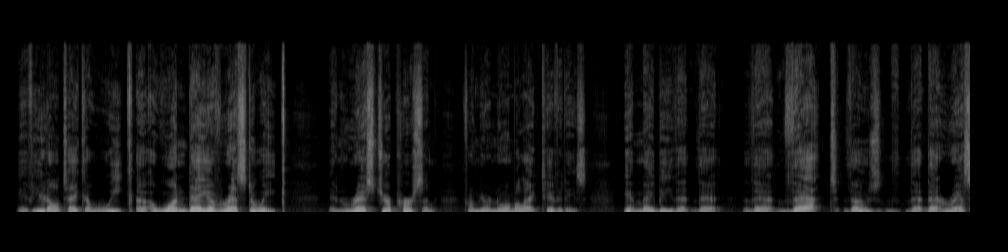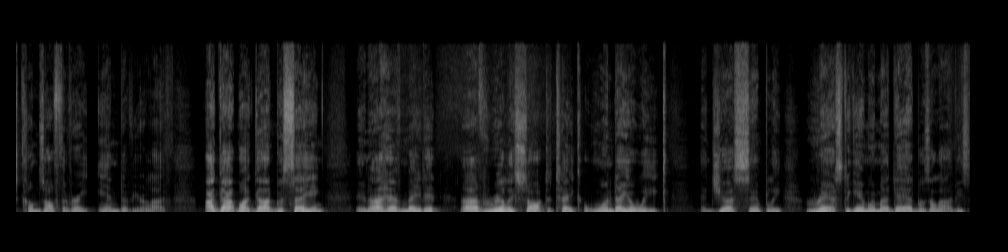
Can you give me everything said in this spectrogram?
if you don't take a week, a one day of rest a week, and rest your person from your normal activities, it may be that that that that those that that rest comes off the very end of your life. I got what God was saying, and I have made it I've really sought to take one day a week and just simply rest. Again, when my dad was alive, he's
